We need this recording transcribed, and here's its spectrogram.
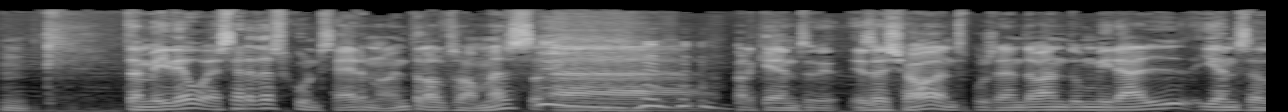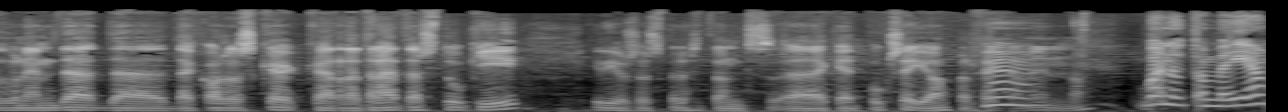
Mm. També hi deu haver cert desconcert, no?, entre els homes, eh, perquè ens, és això, ens posem davant d'un mirall i ens adonem de, de, de coses que, que retrates tu aquí i dius, ostres, doncs eh, aquest puc ser jo, perfectament, no? Bueno, també hi ha,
